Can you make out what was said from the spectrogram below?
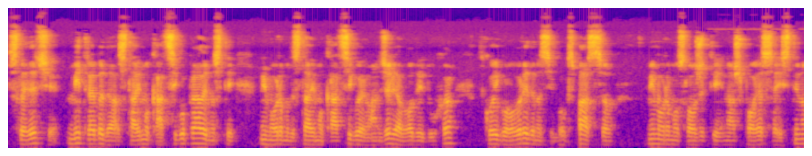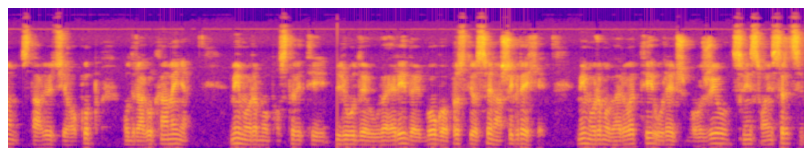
Sledeće, mi treba da stavimo kacigu pravednosti, mi moramo da stavimo kacigu evanđelja, vode i duha, koji govore da nas je Bog spasao. Mi moramo složiti naš pojas sa istinom, stavljajući oklop od dragog kamenja. Mi moramo postaviti ljude u veri da je Bog oprostio sve naše grehe. Mi moramo verovati u reč Božiju svim svojim srcem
